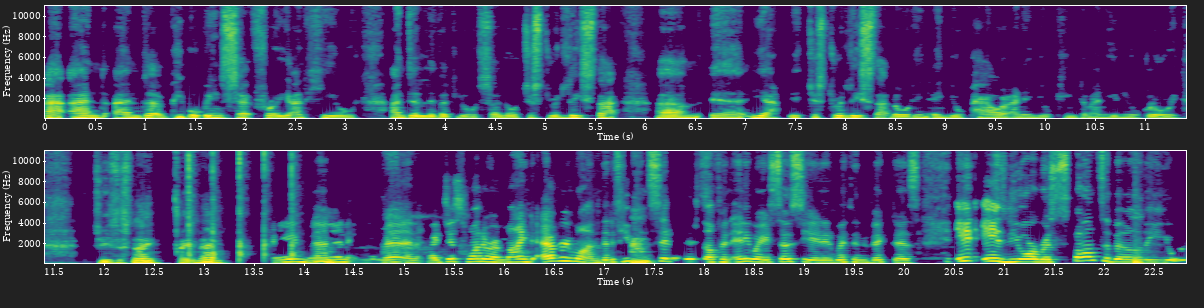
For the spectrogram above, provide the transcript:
and, and uh, people being set free and healed and delivered, Lord. So, Lord, just release that. Um, uh, yeah, just release that, Lord, in, in your power and in your kingdom and in your glory. In Jesus' name, amen. Amen. Hmm. Amen. I just want to remind everyone that if you consider yourself in any way associated with Invictus, it is your responsibility, your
